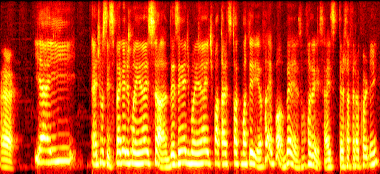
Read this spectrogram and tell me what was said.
É. E aí, é tipo assim, você pega de manhã e, sei lá, desenha de manhã e, tipo, à tarde você toca bateria. Eu falei, pô, beleza, vou fazer isso. Aí, terça-feira eu acordei.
